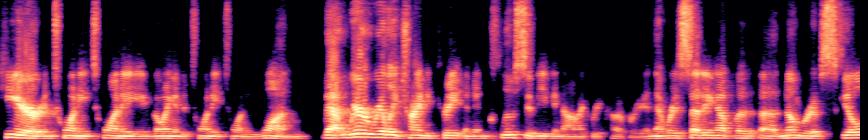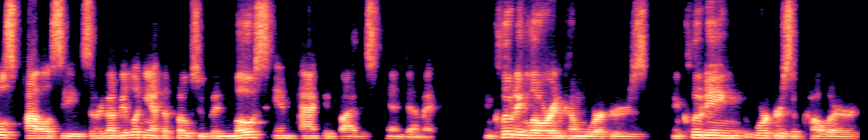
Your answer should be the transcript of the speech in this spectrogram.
here in 2020 and going into 2021 that we're really trying to create an inclusive economic recovery and that we're setting up a, a, number of skills policies that are going to be looking at the folks who've been most impacted by this pandemic including lower income workers including workers of color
